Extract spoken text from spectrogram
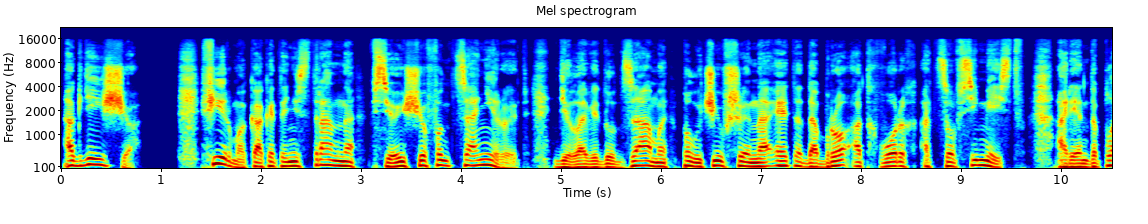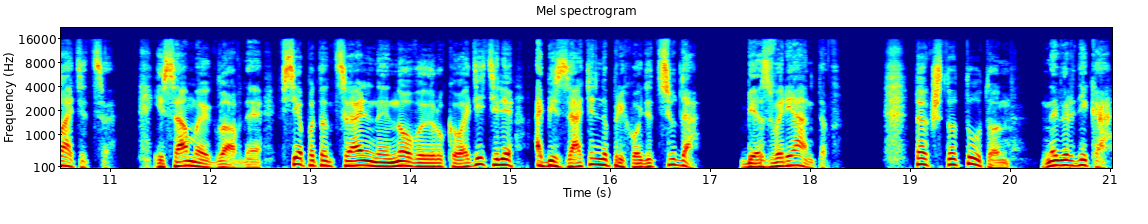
А где еще? Фирма, как это ни странно, все еще функционирует. Дела ведут замы, получившие на это добро от хворых отцов семейств. Аренда платится. И самое главное, все потенциальные новые руководители обязательно приходят сюда. Без вариантов. Так что тут он, наверняка.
